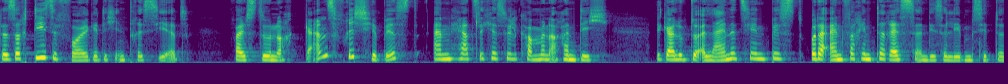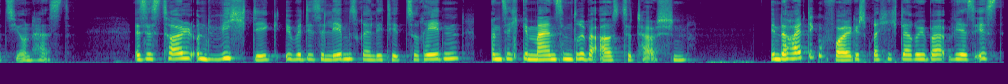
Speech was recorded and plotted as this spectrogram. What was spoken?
dass auch diese Folge dich interessiert. Falls du noch ganz frisch hier bist, ein herzliches Willkommen auch an dich, egal ob du alleinerziehend bist oder einfach Interesse an dieser Lebenssituation hast. Es ist toll und wichtig, über diese Lebensrealität zu reden und sich gemeinsam darüber auszutauschen. In der heutigen Folge spreche ich darüber, wie es ist,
